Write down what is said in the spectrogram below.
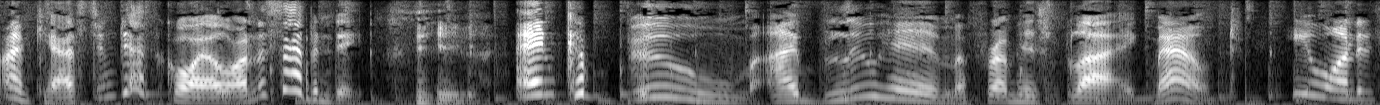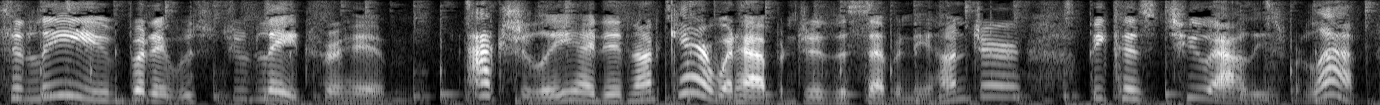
I'm casting Death Coil on a 70. and kaboom! I blew him from his flying mount. He wanted to leave, but it was too late for him. Actually, I did not care what happened to the 70 hunter because two allies were left,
